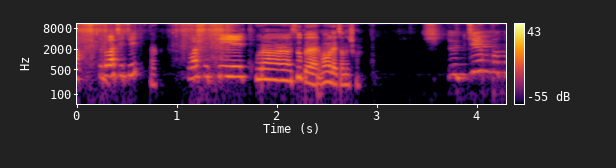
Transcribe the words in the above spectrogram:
а, 27, Так. 27. Ура, супер, молодець, сонечко. Пока.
